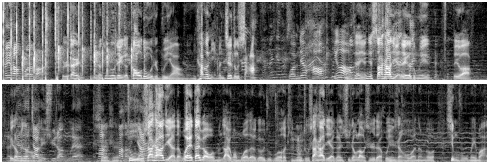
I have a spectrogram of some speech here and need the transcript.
非常官方。不是，但是你能听出这个高度是不一样的。你看看你们这都啥？我们就好，挺好你好。像人家莎莎姐这个东西，对吧？非常非常嫁给徐峥了，是是那，祝莎莎姐的，我也代表我们杂音广播的各位主播和听众，祝莎莎姐跟徐峥老师的婚姻生活能够幸福美满。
